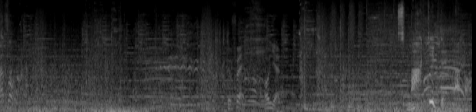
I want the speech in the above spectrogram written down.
Azot. Que fait Oh yeah. Was macht die denn da noch?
